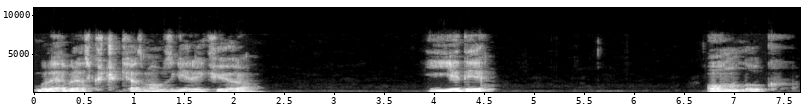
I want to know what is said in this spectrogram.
buraya biraz küçük yazmamız gerekiyor. 7 onluk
